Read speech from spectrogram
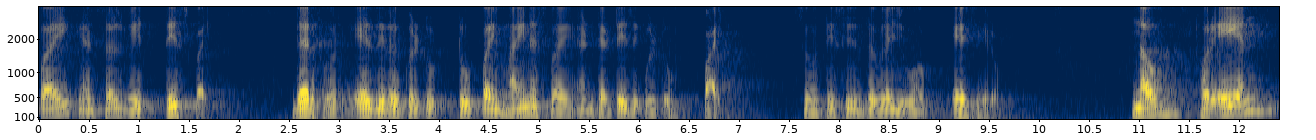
pi cancelled with this pi. Therefore, a0 equal to 2 pi minus pi and that is equal to pi. So, this is the value of a0. Now, for an,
